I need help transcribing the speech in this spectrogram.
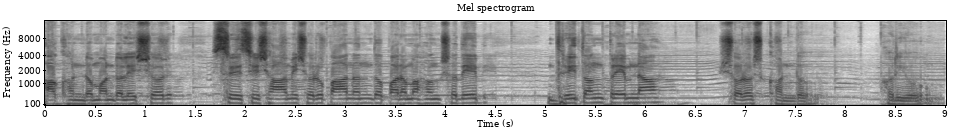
অখণ্ড মণ্ডলেশ্বর শ্রী শ্রী স্বামী স্বরূপানন্দ পরমহংসদেব ধৃতং প্রেমনা ষোড়শখণ্ড হরি ওম।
